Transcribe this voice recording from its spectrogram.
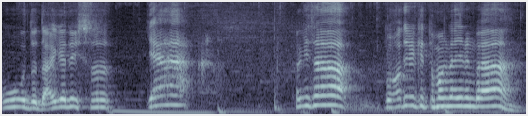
오, 너 날개도 있어. 야, 거기서 뭐 어디 이렇게 도망다니는 거야?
